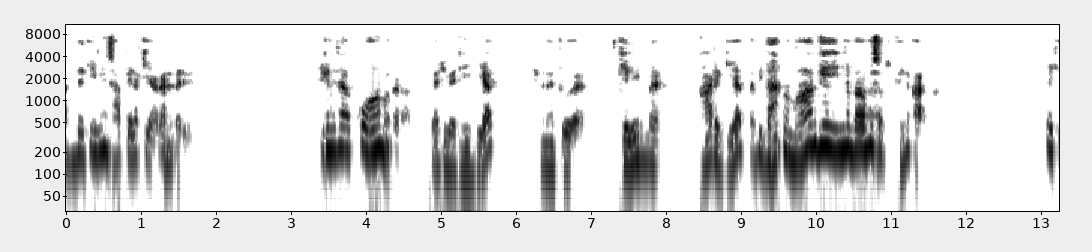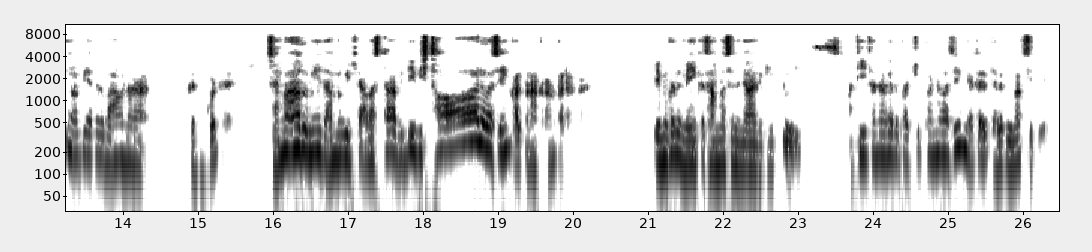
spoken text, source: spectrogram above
අත්දැකීමෙන් සපෙලා කියා ගන්න බැරි වෙනවා. ඒක නිසා කොහොම කරත් වැටි වැටි ගියත් එහෙම නැතුව කෙලින්ම කාර්ය ගියත් අපි ධර්ම මාර්ගයේ ඉන්න බවම සතුටු වෙන කාරණා. ඒකම අපි අතර භාවනා කරනකොට සමහර මේ ධම්මවිච අවස්ථාවේදී විශාල වශයෙන් කල්පනා කරන්න පටන් ගන්නවා. ඒ මොකද මේක සම්මසන ඥානෙ කිව්වොයි. අතීත අනාගත පච්චුප්පන්න වශයෙන් ගැලපීමක් සිදු වෙනවා.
